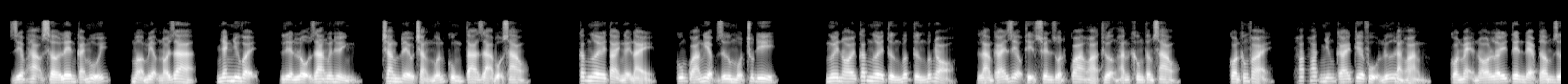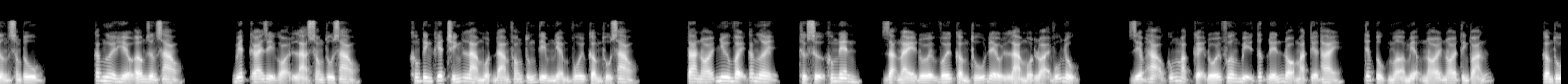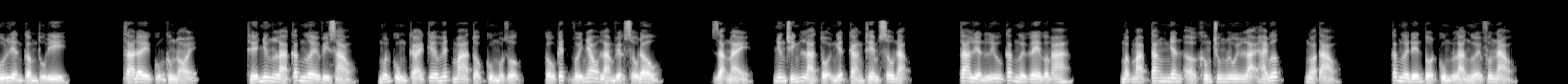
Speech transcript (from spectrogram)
Diệp hạo sờ lên cái mũi, mở miệng nói ra nhanh như vậy, liền lộ ra nguyên hình, trang đều chẳng muốn cùng ta giả bộ sao? Các ngươi tài nghệ này, cũng quá nghiệp dư một chút đi. Ngươi nói các ngươi từng bước từng bước nhỏ, làm cái rượu thị xuyên ruột qua hòa thượng hắn không tâm sao? Còn không phải, hoắc hoắc những cái kia phụ nữ đàng hoàng, còn mẹ nó lấy tên đẹp âm dương song tu. Các ngươi hiểu âm dương sao? Biết cái gì gọi là song tu sao? Không tinh khiết chính là một đám phóng túng tìm niềm vui cầm thú sao? Ta nói như vậy các ngươi, thực sự không nên, dạng này đối với cầm thú đều là một loại vũ nhục. Diệp hạo cũng mặc kệ đối phương bị tức đến đỏ mặt tiến hai tiếp tục mở miệng nói nói tính toán. Cầm thú liền cầm thú đi ta đây cũng không nói. Thế nhưng là các ngươi vì sao muốn cùng cái kêu huyết ma tộc cùng một ruột, cấu kết với nhau làm việc xấu đâu? Dạng này, nhưng chính là tội nghiệt càng thêm sâu nặng. Ta liền lưu các ngươi ghê gớm a. Mập mạp tăng nhân ở không trung lui lại hai bước ngoại tạo. Các ngươi đến tột cùng là người phương nào?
